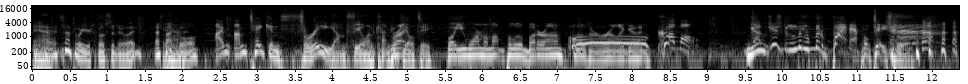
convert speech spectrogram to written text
Yeah. That's not the way you're supposed to do it. That's not cool. I'm I'm taking three. I'm feeling kind of Right. guilty. Boy, you warm them up and put a little butter on them. Those are oh, really good. Oh, come on! Got just a little bit of pineapple taste to it.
